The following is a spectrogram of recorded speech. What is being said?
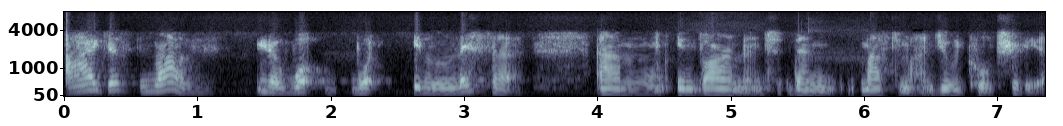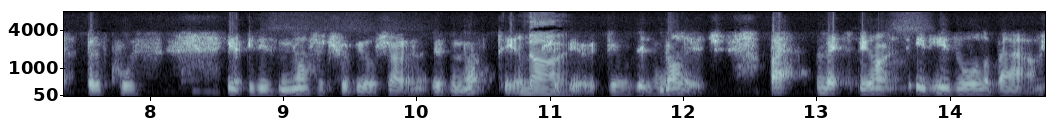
I just love, you know, what what in a lesser um, environment than Mastermind you would call trivia. But of course, you know, it is not a trivial show. It does not deal no. with trivia. It deals with knowledge. But let's be honest, it is all about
